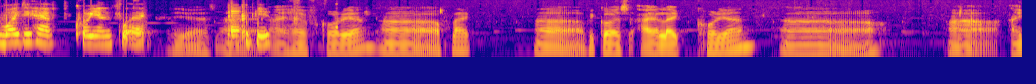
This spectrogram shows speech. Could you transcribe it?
Why do you have Korean flag? Yes, Thank you. I, I have Korean uh, flag uh, because I like Korean. Uh, uh, I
